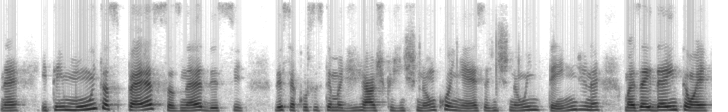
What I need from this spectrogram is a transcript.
né? E tem muitas peças, né? Desse desse ecossistema de riacho que a gente não conhece, a gente não entende, né? Mas a ideia então é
